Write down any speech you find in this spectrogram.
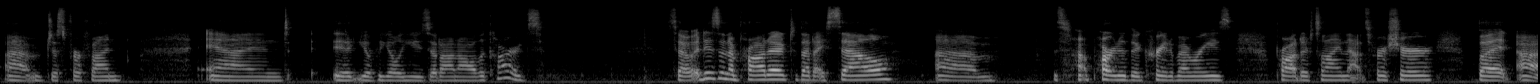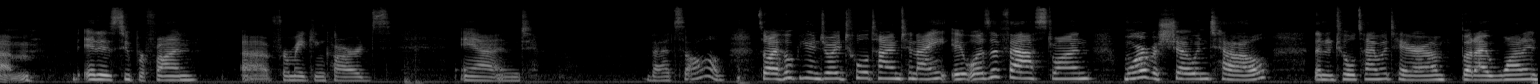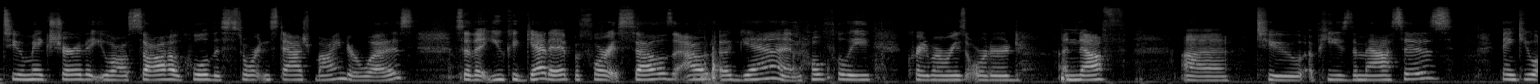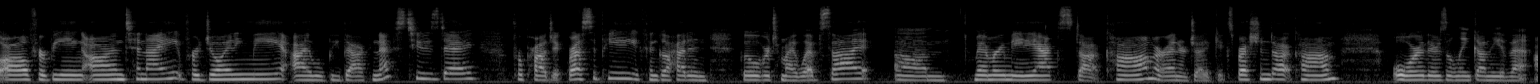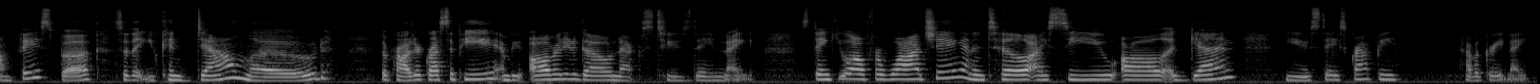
um, just for fun. And it, you'll, you'll use it on all the cards. So it isn't a product that I sell. Um, it's not part of the Creative Memories product line, that's for sure. But um, it is super fun uh, for making cards. And that's all. So I hope you enjoyed Tool Time tonight. It was a fast one, more of a show and tell than a Tool Time with Tara, but I wanted to make sure that you all saw how cool this Sort and Stash binder was so that you could get it before it sells out again. Hopefully, Creative Memories ordered enough uh, to appease the masses. Thank you all for being on tonight, for joining me. I will be back next Tuesday for Project Recipe. You can go ahead and go over to my website, um, memorymaniacs.com or energeticexpression.com, or there's a link on the event on Facebook so that you can download the project recipe and be all ready to go next Tuesday night. So thank you all for watching, and until I see you all again, you stay scrappy. Have a great night.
